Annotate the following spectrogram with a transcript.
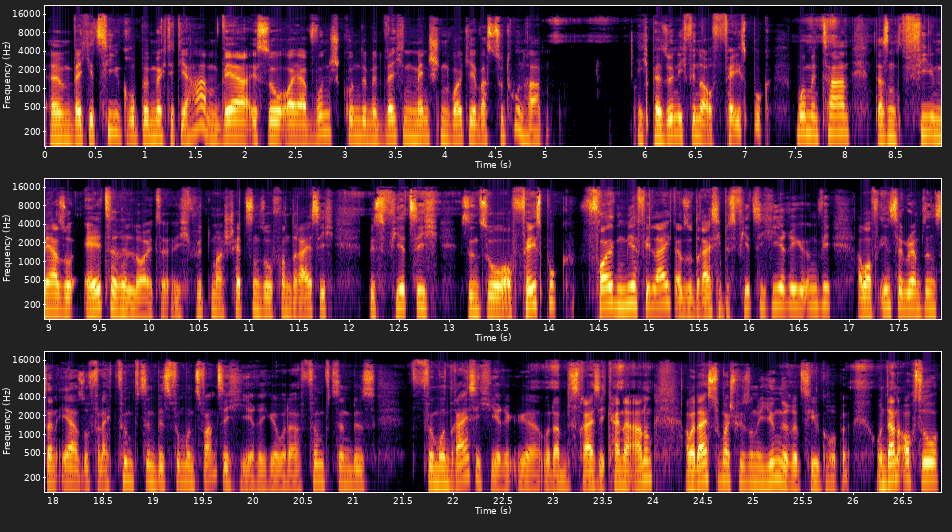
äh, welche Zielgruppe möchtet ihr haben? Wer ist so euer Wunschkunde? Mit welchen Menschen wollt ihr was zu tun haben? Ich persönlich finde auf Facebook momentan, das sind viel mehr so ältere Leute. Ich würde mal schätzen, so von 30 bis 40 sind so auf Facebook folgen mir vielleicht, also 30 bis 40-Jährige irgendwie. Aber auf Instagram sind es dann eher so vielleicht 15 bis 25-Jährige oder 15 bis 35-Jährige oder bis 30, keine Ahnung. Aber da ist zum Beispiel so eine jüngere Zielgruppe. Und dann auch so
